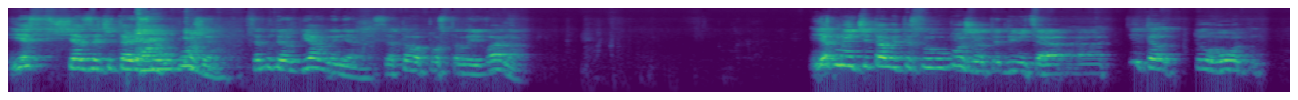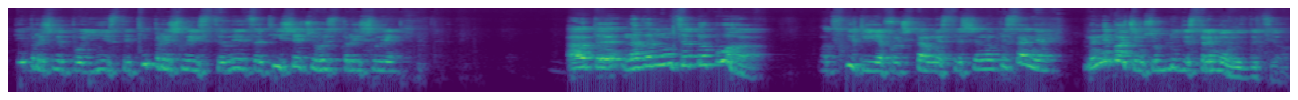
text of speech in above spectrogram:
Я зараз зачитаю Слово Боже. Це буде об'явлення святого апостола Івана. Як ми читали те Слово Боже, от дивіться, ті того, ті прийшли поїсти, ті прийшли ісцелитися, ті ще чогось прийшли. А от е, навернутися до Бога, от скільки я прочитав ми священного Писання, ми не бачимо, щоб люди стремились до цього.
